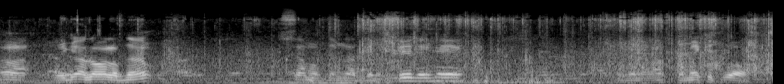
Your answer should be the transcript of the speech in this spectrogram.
Oh, we got all of them. Some of them not gonna fit in here. We're gonna have to make it roll.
